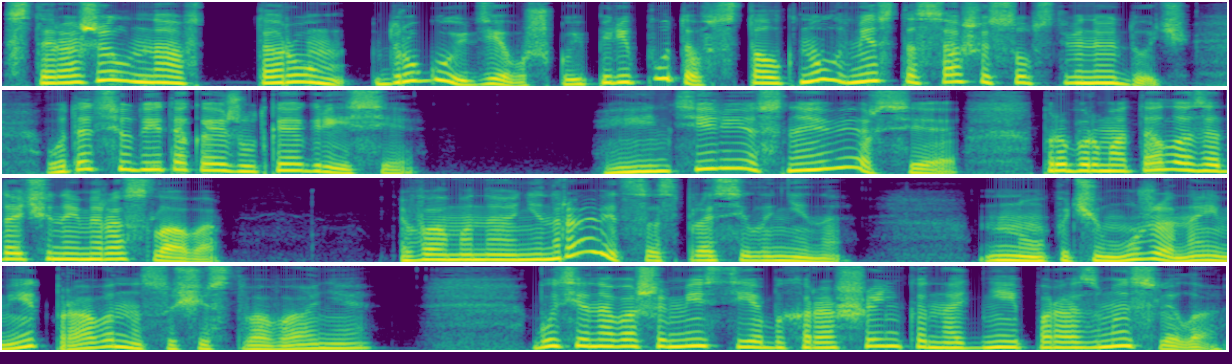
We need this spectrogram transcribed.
сторожил на втором другую девушку и, перепутав, столкнул вместо Саши собственную дочь? Вот отсюда и такая жуткая агрессия. «Интересная версия», — пробормотала озадаченная Мирослава. «Вам она не нравится?» — спросила Нина. «Ну, почему же она имеет право на существование? Будь я на вашем месте, я бы хорошенько над ней поразмыслила».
